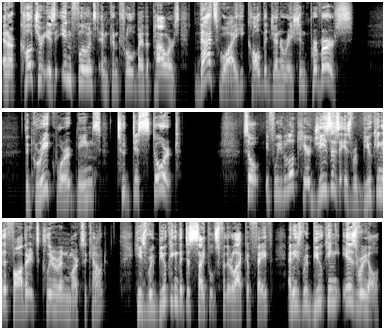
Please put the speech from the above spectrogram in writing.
and our culture is influenced and controlled by the powers. That's why he called the generation perverse. The Greek word means to distort. So if we look here, Jesus is rebuking the Father. It's clear in Mark's account. He's rebuking the disciples for their lack of faith, and he's rebuking Israel.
